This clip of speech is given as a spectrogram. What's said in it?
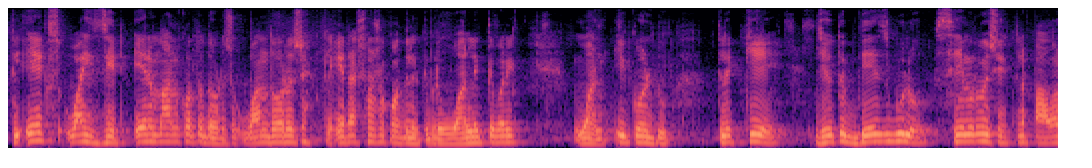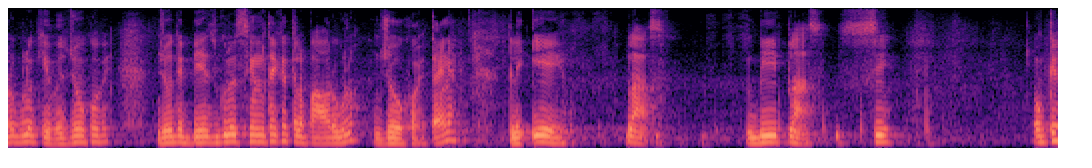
তাহলে এক্স ওয়াই জেড এর মান কত রয়েছে ওয়ান রয়েছে তাহলে এটার সমস্যা কত লিখতে পারি? ওয়ান লিখতে পারি। ওয়ান ইকুয়াল টু তাহলে কে যেহেতু বেসগুলো সেম রয়েছে, তাহলে পাওয়ারগুলো কী হবে? যোগ হবে। যদি বেসগুলো সেম থাকে, তাহলে পাওয়ারগুলো যোগ হয়, তাই না? তাহলে A plus B plus C okay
